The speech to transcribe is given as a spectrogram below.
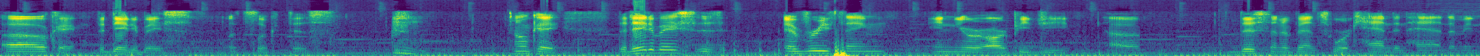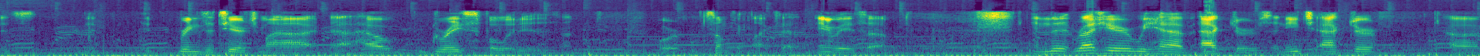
Uh, okay, the database let's look at this. okay, the database is everything in your RPG. Uh, this and events work hand in hand. I mean, it's it, it brings a tear to my eye uh, how graceful it is, uh, or something like that. Anyways, uh, the, right here we have actors, and each actor uh,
